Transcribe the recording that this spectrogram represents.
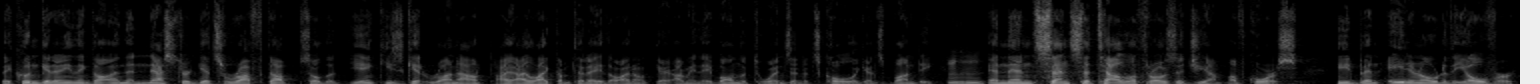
They couldn't get anything going, and then Nestor gets roughed up, so the Yankees get run out. I, I like them today, though. I don't care. I mean, they've owned the Twins, and it's Cole against Bundy. Mm-hmm. And then Senzatela throws a gem. Of course, he'd been eight and zero to the over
